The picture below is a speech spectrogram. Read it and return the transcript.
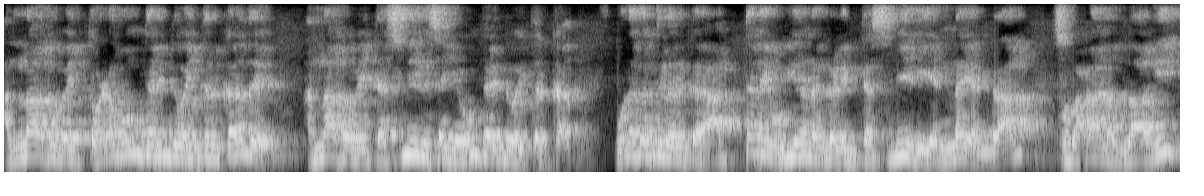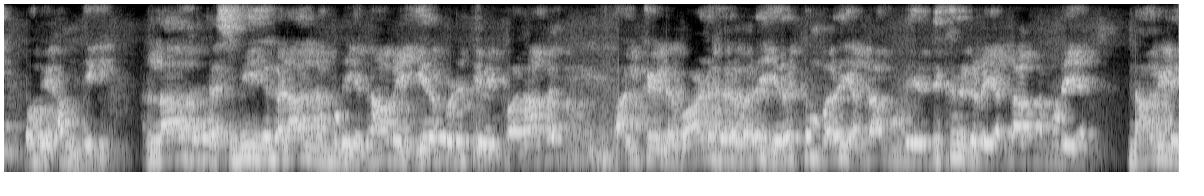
அல்லாஹுவை தொழவும் தெரிந்து வைத்திருக்கிறது அல்லாஹுவை தஸ்மீக செய்யவும் தெரிந்து வைத்திருக்கிறது. உலகத்தில் இருக்கிற அத்தனை உயிரினங்களின் தஸ்மீக என்ன என்றால் சுபஹான் அல்லாஹி ஒபிஹம்திஹி அல்லாஹ் தஸ்மீகங்களால் நம்முடைய நாவை ஈரப்படுத்தி வைப்பானாக வாழ்க்கையில வாழுகிற வரை இறக்கும் வரை அல்லாஹ்வுடைய திக்ருகளை அல்லாஹ் நம்முடைய நாவிலே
